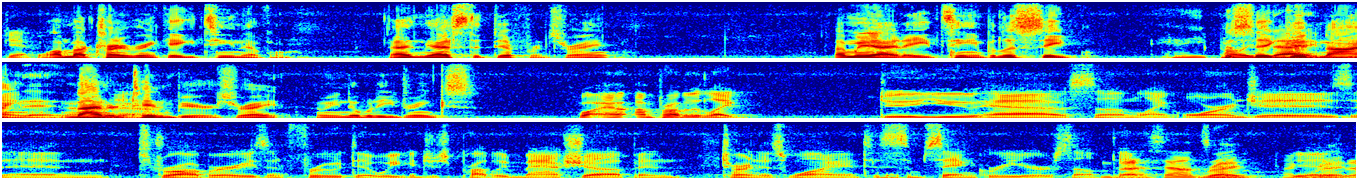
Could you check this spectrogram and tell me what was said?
Yeah. Well, I'm not trying to drink 18 of them. That, that's the difference, right? I mean, I had 18, but let's say Yeah, let's probably say a good nine, that. nine or Yeah. 10 beers, right? I mean, nobody drinks. Well, I- I'm probably like, do you have some like oranges and strawberries and fruit that we can just probably mash up and turn this wine into some sangria or something? That sounds Right. good. I Yeah. can Right. do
